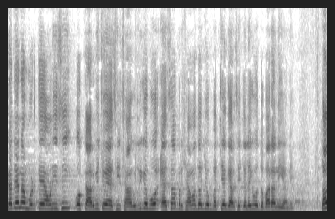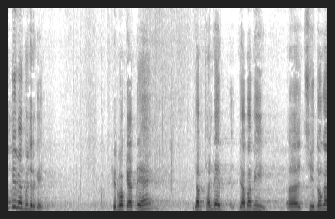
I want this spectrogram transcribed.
ਕਦੇ ਨਾ ਮੁੜ ਕੇ ਆਉਣੀ ਸੀ ਉਹ ਘਰ ਵਿੱਚ ਉਹ ਐਸੀ ਛਾਂ ਗੁਜ਼ਰੀ ਕਿ ਉਹ ਐਸਾ ਪਰਛਾਵਾਂ था जो बच्चे घर से चले गए वो दोबारा नहीं आने तब भी मैं गुजर गई फिर वो कहते हैं जब ठंडे जब अभी अ, शहीदों का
